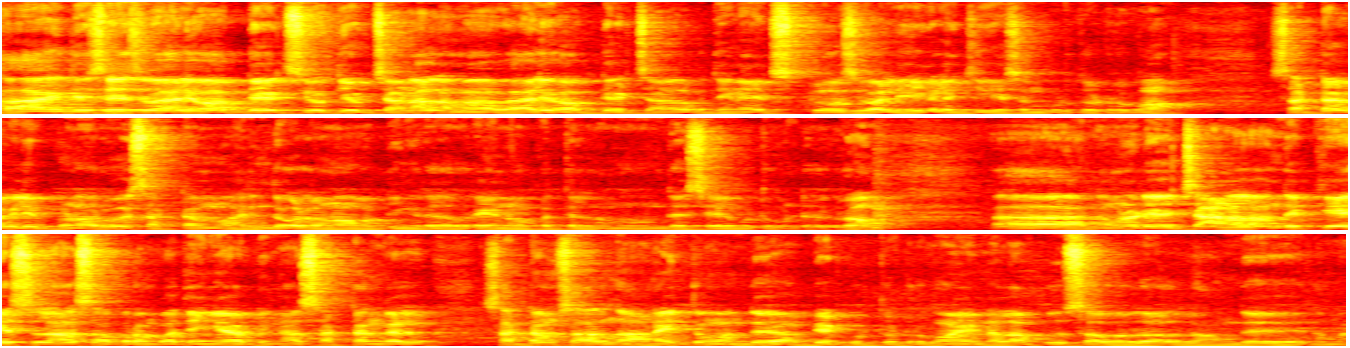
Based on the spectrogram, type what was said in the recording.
Hi this is value updates YouTube channel நம்ம வேல்யூ அப்டேட் சேனல் பார்த்தீங்கன்னா எக்ஸ்க்ளூசிவாக லீகல் எஜுகேஷன் கொடுத்துட்ருக்கோம் சட்ட விழிப்புணர்வு சட்டம் அறிந்து கொள்ளணும் அப்படிங்கிற ஒரே நோக்கத்தில் நம்ம வந்து செயல்பட்டு கொண்டிருக்கிறோம். நம்மளுடைய சேனலை வந்து கேஸ் லாஸ் அப்புறம் பார்த்தீங்க அப்படின்னா சட்டங்கள் சட்டம் சார்ந்த அனைத்தும் வந்து அப்டேட் கொடுத்துட்ருக்கோம் என்னெல்லாம் புதுசாக வருதோ அதெல்லாம் வந்து நம்ம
